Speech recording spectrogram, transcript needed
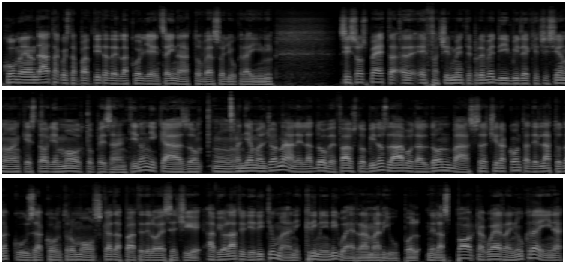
come è andata questa partita dell'accoglienza in atto verso gli ucraini. Si sospetta, eh, è facilmente prevedibile, che ci siano anche storie molto pesanti. In ogni caso, mh, mm, andiamo al giornale, laddove Fausto Biloslavo dal Donbass ci racconta dell'atto d'accusa contro Mosca da parte dell'OSCE. Ha violato i diritti umani, crimini di guerra a Mariupol. Nella sporca guerra in Ucraina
